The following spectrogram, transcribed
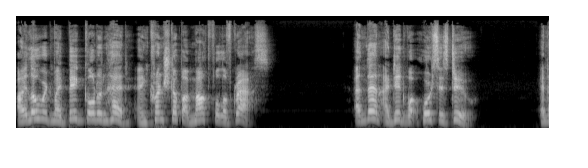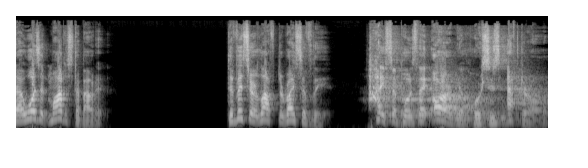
I lowered my big golden head and crunched up a mouthful of grass. And then I did what horses do. And I wasn't modest about it. The Visser laughed derisively. I suppose they are real horses after all.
